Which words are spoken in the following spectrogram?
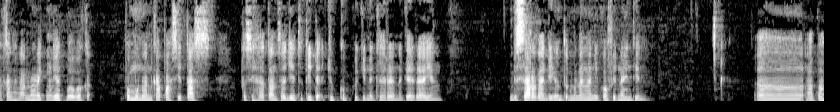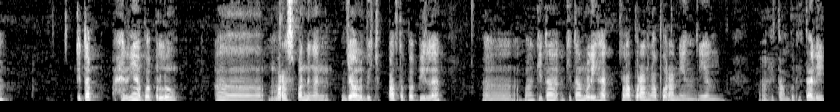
akan sangat menarik melihat bahwa pemenuhan kapasitas kesehatan saja itu tidak cukup bagi negara-negara yang besar tadi untuk menangani COVID-19. Uh, apa? Kita akhirnya apa? Perlu Eh, merespon dengan jauh lebih cepat apabila uh, apa kita kita melihat laporan-laporan yang yang uh, hitam putih tadi.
